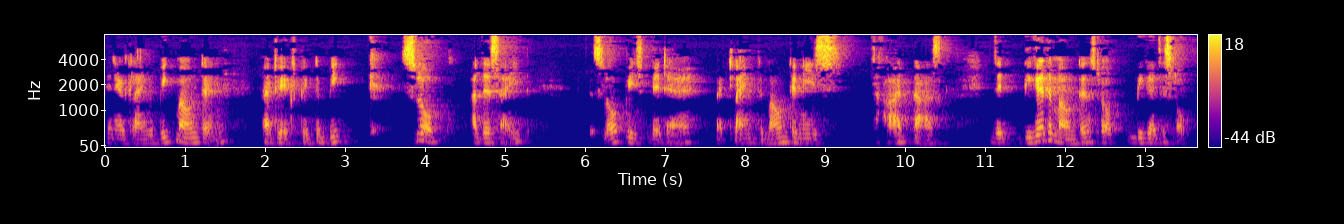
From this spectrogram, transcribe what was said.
When you climb a big mountain, you have to expect a big slope, other side. The slope is better, but climbing the mountain is a hard task. The bigger the mountain slope, bigger the slope.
